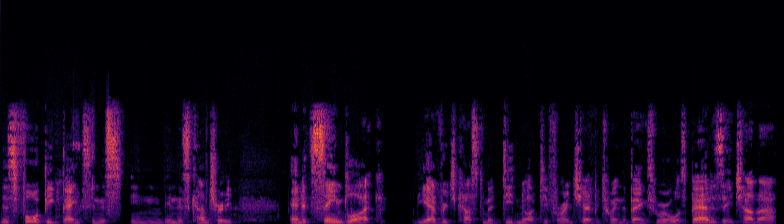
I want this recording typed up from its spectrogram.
there's four big banks in this in, in this country, and it seemed like the average customer did not differentiate between the banks. We we're all as bad as each other,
